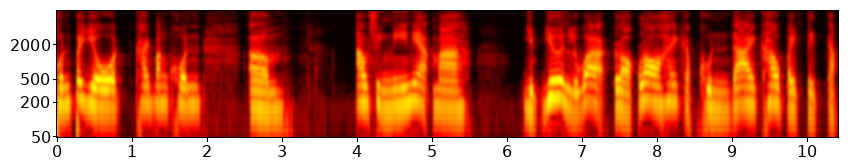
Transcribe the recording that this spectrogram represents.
ผลประโยชน์ ใครบางคนเอิ่มเอาสิ่งนี้เนี่ยมาหยิบยื่นหรือว่าหลอกล่อให้กับคุณได้เข้าไปติดกับ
